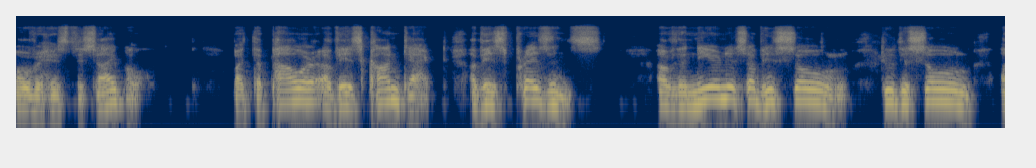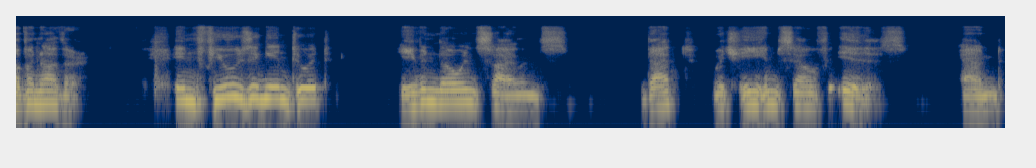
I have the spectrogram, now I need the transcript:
over his disciple, but the power of his contact, of his presence, of the nearness of his soul to the soul of another, infusing into it, even though in silence, that which he himself is and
